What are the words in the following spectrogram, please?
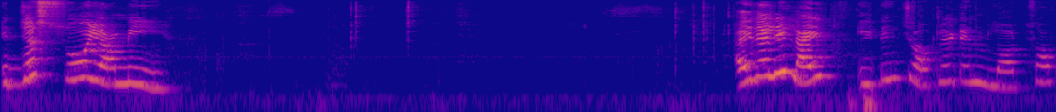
It's just so yummy. I really like chocolate in lots of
